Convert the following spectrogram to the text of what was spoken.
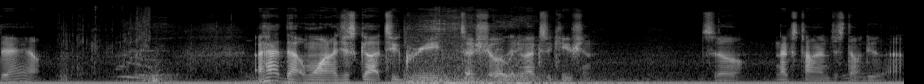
Damn. I had that one, I just got too greedy to show the new execution. So, next time, just don't do that.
